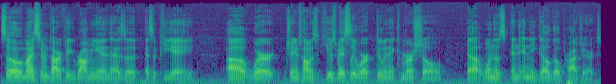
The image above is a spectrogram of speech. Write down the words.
So my cinematography brought me in as a as a PA, uh, where James Thomas he was basically work doing a commercial, uh, one of those an Indiegogo project,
